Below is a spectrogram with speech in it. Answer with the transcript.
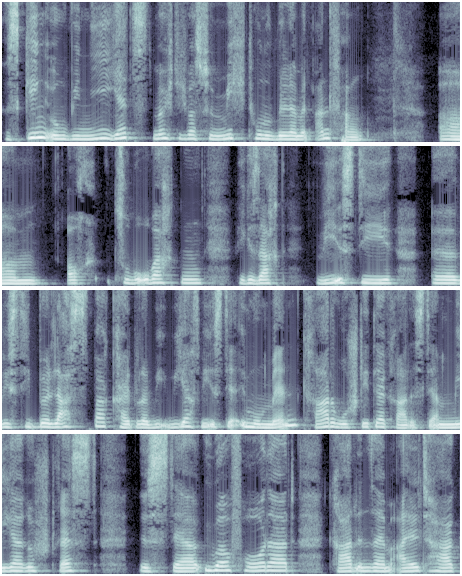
Es ging irgendwie nie. Jetzt möchte ich was für mich tun und will damit anfangen. Ähm, auch zu beobachten, wie gesagt, wie ist die, äh, wie ist die Belastbarkeit oder wie, wie, wie ist der im Moment gerade, wo steht der gerade? Ist der mega gestresst? Ist der überfordert? Gerade in seinem Alltag?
